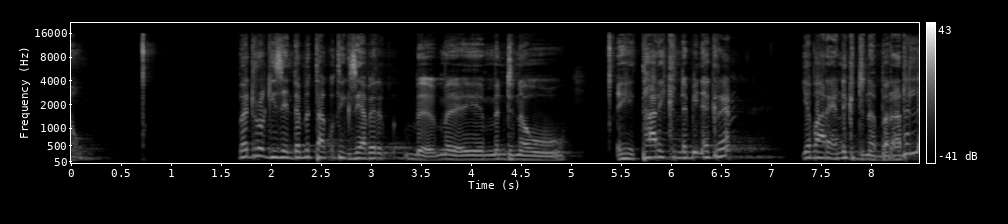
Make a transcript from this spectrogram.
ነው። በድሮ ጊዜ እንደምታውቁት እግዚአብሔር ምንድነው ይሄ ታሪክ እንደሚነግረን የባሪያ ንግድ ነበር አደለ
